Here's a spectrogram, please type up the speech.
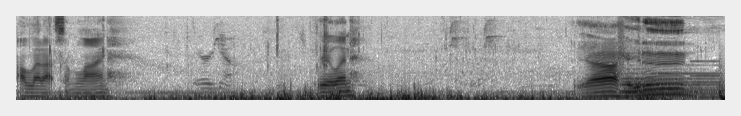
I'll let out some line. There we go. Reeling. Yeah, Hayden.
